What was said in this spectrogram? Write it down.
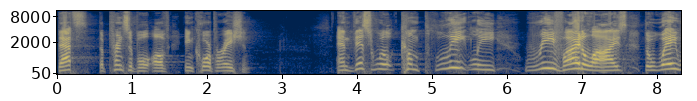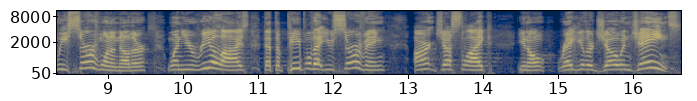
That's the principle of incorporation. And this will completely revitalize the way we serve one another when you realize that the people that you're serving aren't just like, you know, regular Joe and Janes.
